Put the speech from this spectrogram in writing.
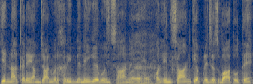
ये ना करें हम जानवर ख़रीदने नहीं गए वो इंसान है। और इंसान के अपने जज्बात होते हैं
